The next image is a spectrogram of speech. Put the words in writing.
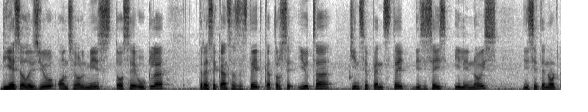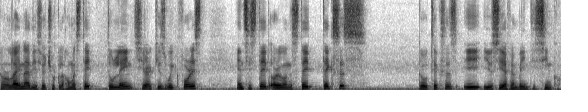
10 LSU, 11 Ole Miss, 12 UCLA, 13 Kansas State, 14 Utah, 15 Penn State, 16 Illinois, 17 North Carolina, 18 Oklahoma State, Tulane, Syracuse, Wake Forest, NC State, Oregon State, Texas, Go Texas y UCF en 25.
